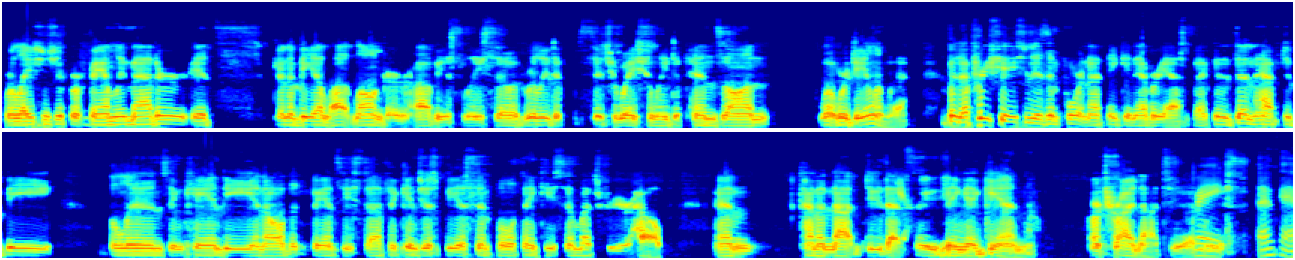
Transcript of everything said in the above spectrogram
relationship or family matter, it's going to be a lot longer, obviously. So it really de- situationally depends on what we're dealing with. But appreciation is important, I think, in every aspect. And it doesn't have to be balloons and candy and all the fancy stuff. It can just be a simple thank you so much for your help and kind of not do that same thing again or try not to. right. Least. Okay.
